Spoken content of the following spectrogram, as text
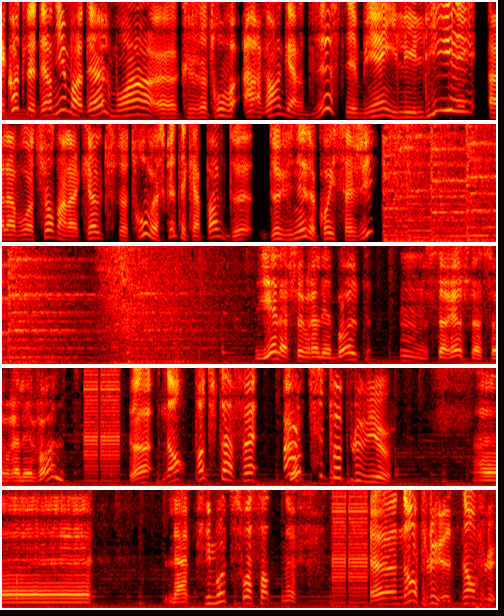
Écoute, le dernier modèle, moi, euh, que je trouve avant-gardiste, eh bien, il est lié à la voiture dans laquelle tu te trouves. Est-ce que tu es capable de deviner de quoi il s'agit? Lié à la Chevrolet Bolt, hmm, serais-je la Chevrolet Volt? Euh, non, pas tout à fait. Un Oups. petit peu plus vieux. Euh, la Plymouth 69. Euh, non plus, non plus.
